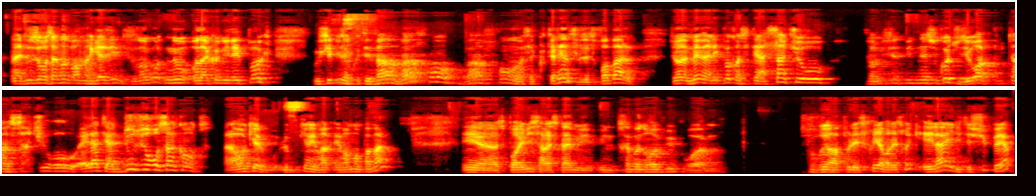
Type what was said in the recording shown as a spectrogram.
12,50€ par magazine, tu te rends compte? Nous, on a connu l'époque où je sais plus, ça coûtait 20, 20 francs, 20 francs, ça coûtait rien, ça faisait 3 balles. Tu vois, même à l'époque, quand c'était à 5 euros, genre Muscle Business ou quoi, tu disais, oh putain, 5 euros. Et là, t'es à 12,50€. Alors ok, le, bouquin est, vraiment pas mal. Et euh, Sport Heavy, ça reste quand même une, une très bonne revue pour euh, s'ouvrir un peu l'esprit, avoir des trucs. Et là, il était super.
